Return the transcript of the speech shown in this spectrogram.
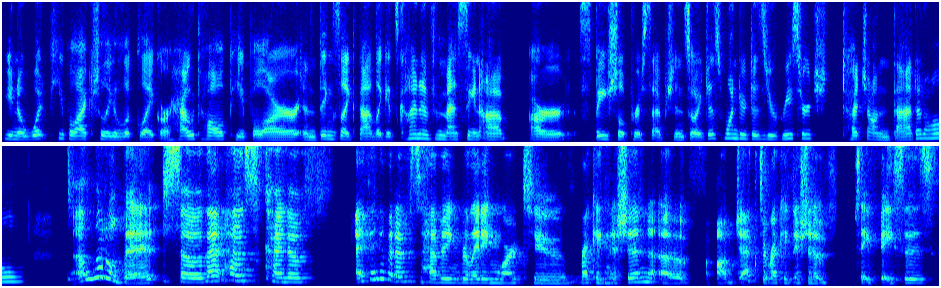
you know what people actually look like or how tall people are and things like that like it's kind of messing up our spatial perception so i just wonder does your research touch on that at all a little bit. So that has kind of i think of it as having relating more to recognition of objects or recognition of say faces.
